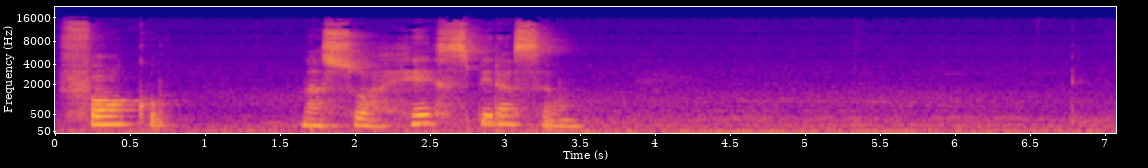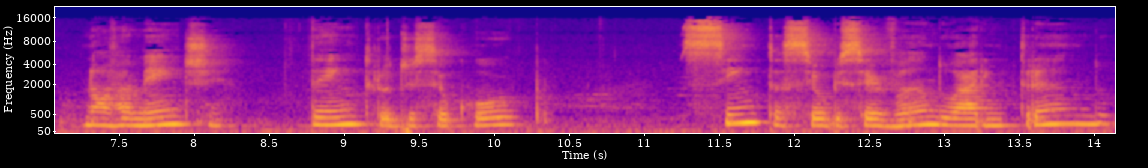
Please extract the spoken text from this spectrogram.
Foco na sua respiração. Novamente, dentro de seu corpo, sinta-se observando o ar entrando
